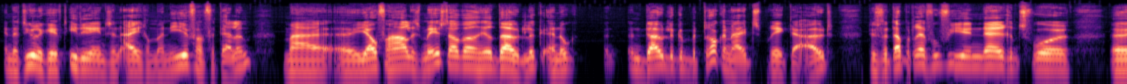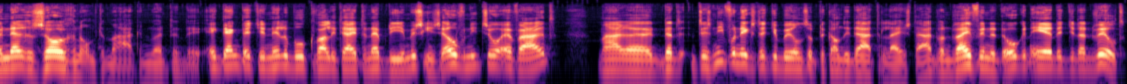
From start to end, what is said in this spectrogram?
En natuurlijk heeft iedereen zijn eigen manier van vertellen, maar eh, jouw verhaal is meestal wel heel duidelijk en ook een, een duidelijke betrokkenheid spreekt daaruit. Dus wat dat betreft hoef je je nergens voor eh, nergens zorgen om te maken. Want, eh, ik denk dat je een heleboel kwaliteiten hebt die je misschien zelf niet zo ervaart. Maar eh, dat, het is niet voor niks dat je bij ons op de kandidatenlijst staat. Want wij vinden het ook een eer dat je dat wilt.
